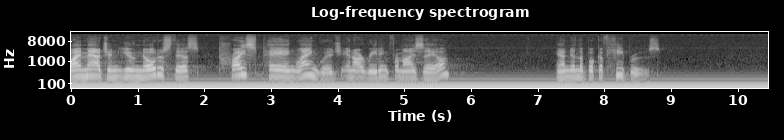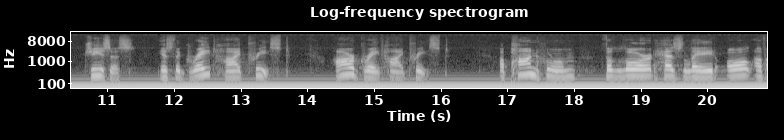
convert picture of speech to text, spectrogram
I imagine you notice this price paying language in our reading from Isaiah and in the book of Hebrews. Jesus is the great high priest, our great high priest, upon whom the Lord has laid all of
